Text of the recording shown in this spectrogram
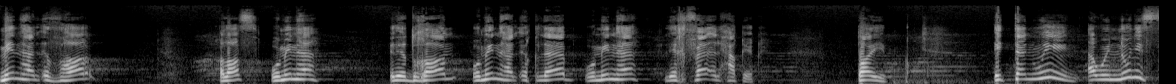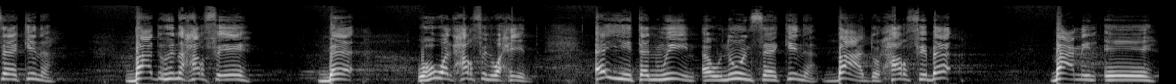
منها الإظهار خلاص ومنها الإدغام ومنها الإقلاب ومنها الإخفاء الحقيقي. طيب التنوين أو النون الساكنة بعده هنا حرف إيه؟ باء وهو الحرف الوحيد. أي تنوين أو نون ساكنة بعده حرف باء بعمل إيه؟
